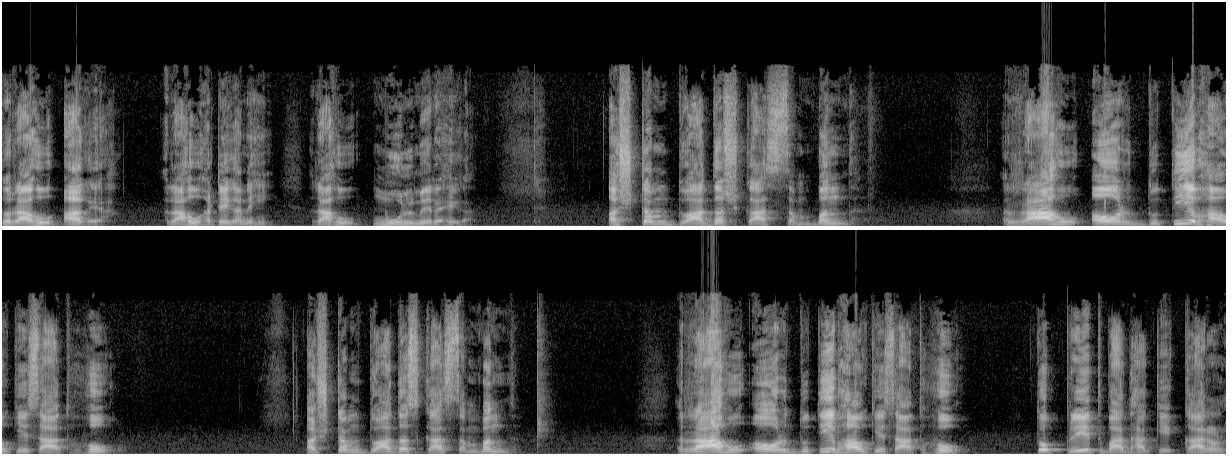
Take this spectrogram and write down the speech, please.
तो राहु आ गया। राहु हटेगा नहीं, राहु मूल में रहेगा। अष्टम द्वादश का संबंध राहु और द्वितीय भाव के साथ हो। अष्टम द्वादश का संबंध राहु और द्वितीय भाव के साथ हो तो प्रेत बाधा के कारण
